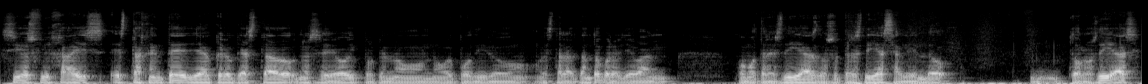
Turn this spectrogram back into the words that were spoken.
si os fijáis, esta gente ya creo que ha estado, no sé hoy porque no, no he podido estar al tanto, pero llevan como tres días, dos o tres días saliendo mm, todos los días.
